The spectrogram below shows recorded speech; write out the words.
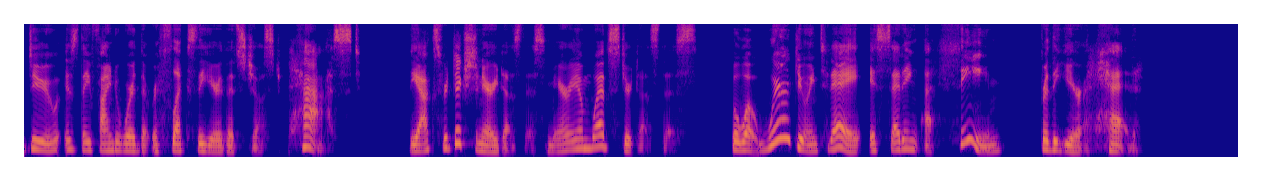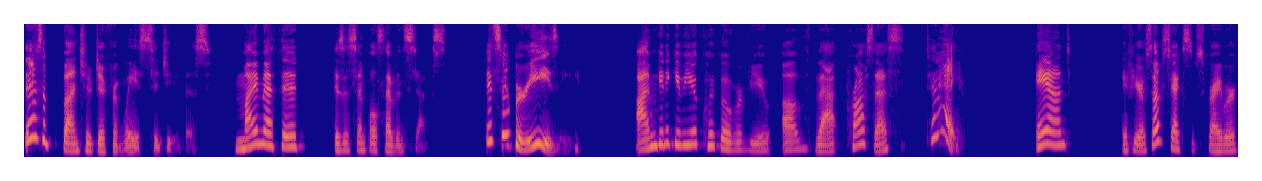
do is they find a word that reflects the year that's just passed. The Oxford Dictionary does this. Merriam Webster does this. But what we're doing today is setting a theme for the year ahead. There's a bunch of different ways to do this. My method is a simple seven steps. It's super easy. I'm going to give you a quick overview of that process today. And if you're a Substack subscriber,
